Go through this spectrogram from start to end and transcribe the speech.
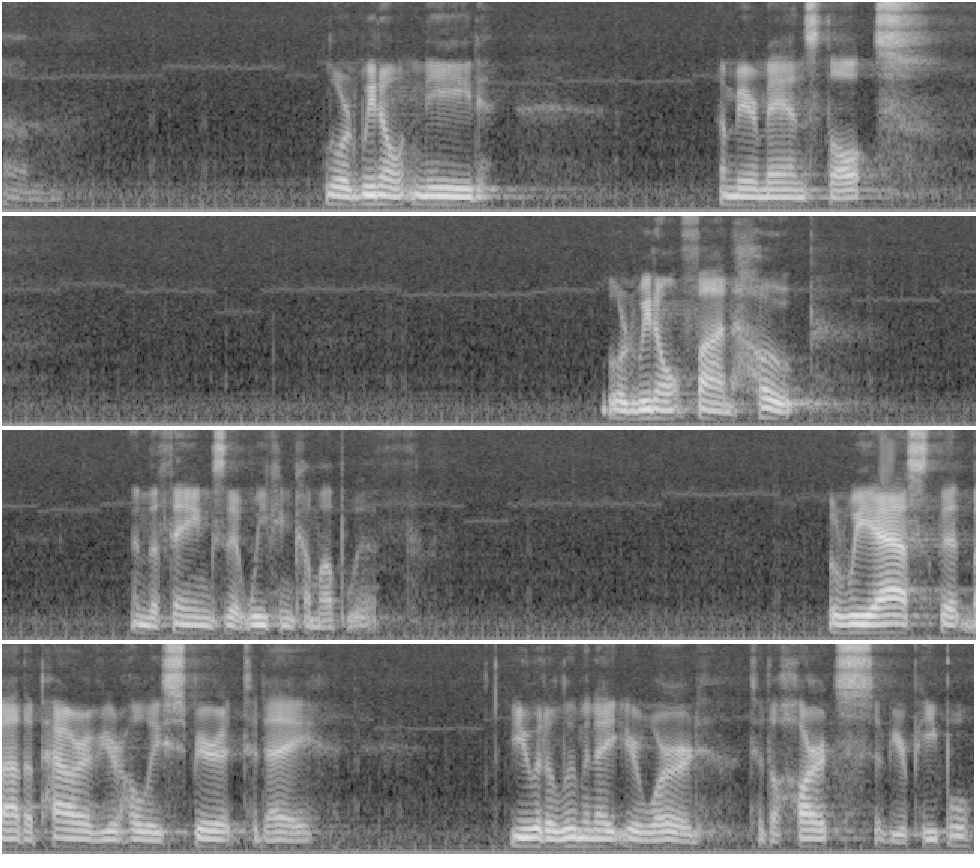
um, Lord, we don't need a mere man's thoughts. Lord, we don't find hope in the things that we can come up with. Lord, we ask that by the power of your Holy Spirit today, you would illuminate your word to the hearts of your people.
